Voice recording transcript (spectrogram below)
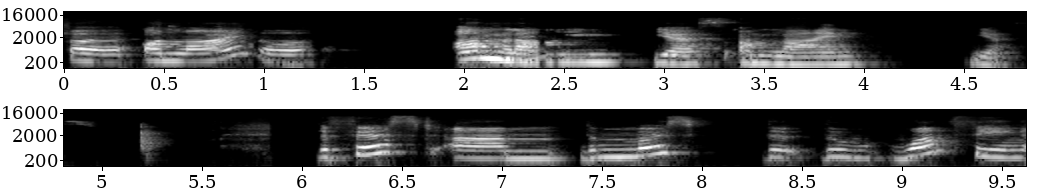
For online or online? Yes, online. Yes. The first, um, the most the, the one thing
